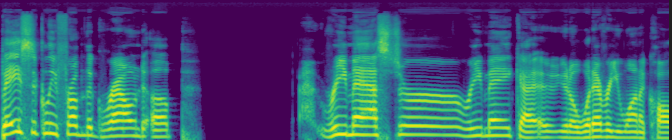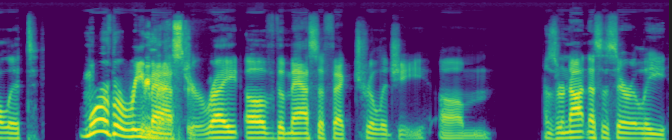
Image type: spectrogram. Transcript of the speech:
basically from the ground up remaster, remake, uh, you know, whatever you want to call it. More of a remaster, Remaster. right, of the Mass Effect trilogy. Um, as they're not necessarily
